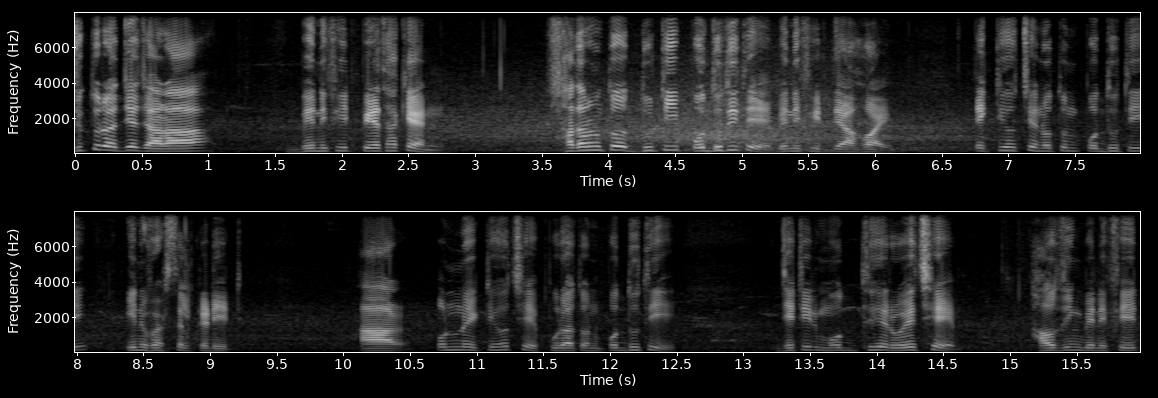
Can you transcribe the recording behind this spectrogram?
যুক্তরাজ্যে যারা বেনিফিট পেয়ে থাকেন, সাধারণত দুটি পদ্ধতিতে বেনিফিট দেওয়া হয়। একটি হচ্ছে নতুন পদ্ধতি ইউনিভার্সাল ক্রেডিট আর অন্য একটি হচ্ছে পুরাতন পদ্ধতি, যেটির মধ্যে রয়েছে housing benefit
